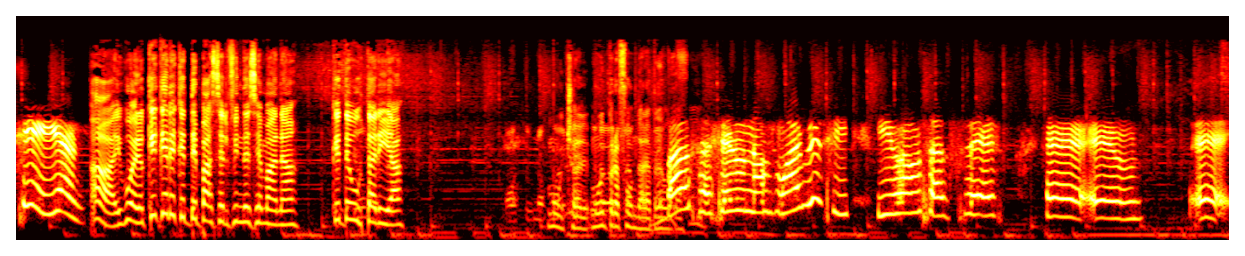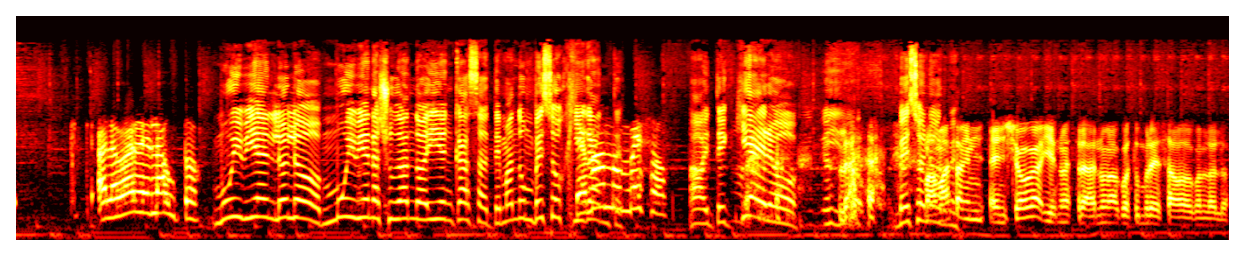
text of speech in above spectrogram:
Sí, bien. Ay, bueno, ¿qué querés que te pase el fin de semana? ¿Qué te gustaría? Mucho, muy profunda la pregunta. Vamos a hacer unos muebles y, y vamos a hacer eh, eh, eh, a lavar el auto. Muy bien, Lolo, muy bien ayudando ahí en casa. Te mando un beso Te mando gigante. un beso. Ay, te quiero. Y beso Mamá está enorme. en, en yoga y es nuestra nueva costumbre de sábado con Lolo.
